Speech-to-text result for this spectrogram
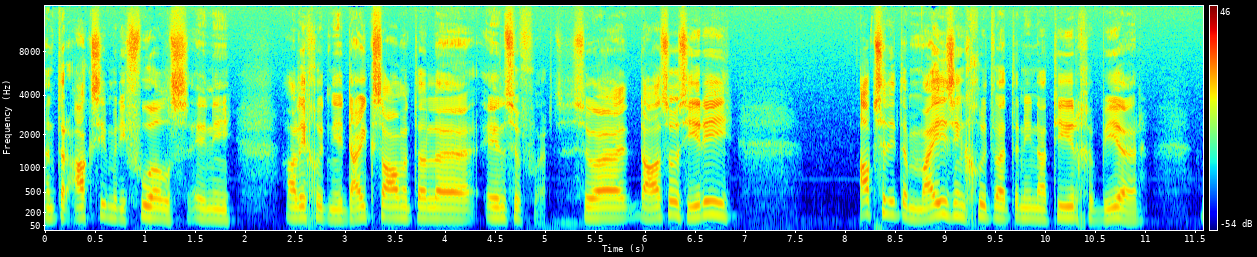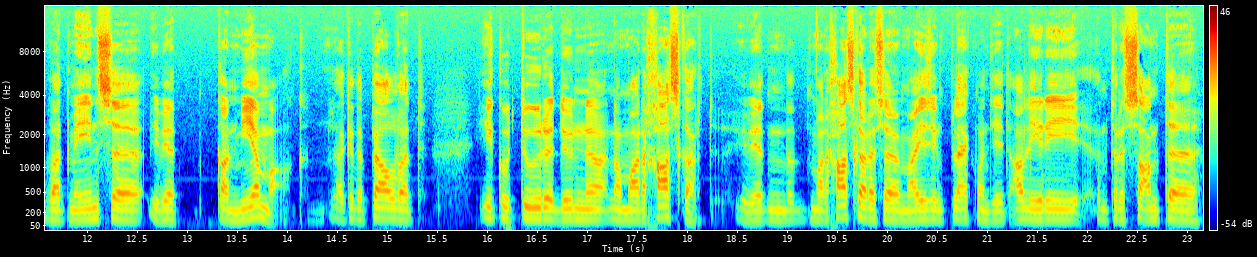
interaksie met die voëls en die al die goed nie duik saam met hulle ensovoorts. So daar's ons hierdie absolute amazing goed wat in die natuur gebeur wat mense, jy weet, kan meemaak. Ek het 'n pel wat ekotoere doen na, na Madagaskar toe. Jy weet, Madagaskar is 'n amazing plek want jy het al hierdie interessante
